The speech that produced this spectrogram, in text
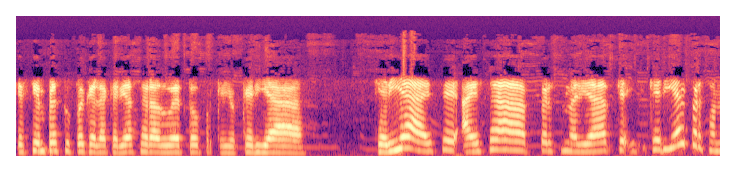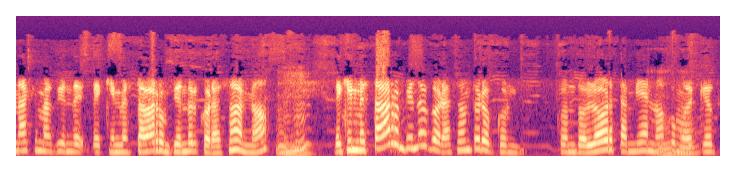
que siempre supe que la quería hacer a dueto porque yo quería quería a ese a esa personalidad, que, quería el personaje más bien de, de quien me estaba rompiendo el corazón, ¿no? De quien me estaba rompiendo el corazón, pero con con dolor también, ¿no? Como de que, ok,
